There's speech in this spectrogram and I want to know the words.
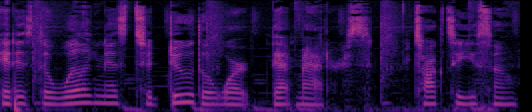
it is the willingness to do the work that matters. Talk to you soon.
